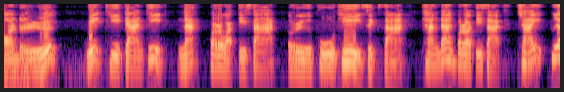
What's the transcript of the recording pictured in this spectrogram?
อนหรือวิธีการที่นักประวัติศาสตร์ หรือผู้ที่ศึกษาทางด้านประวัติศาสตร์ ใช้เพื่อ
